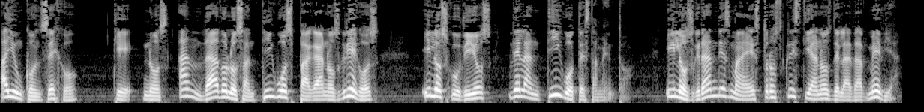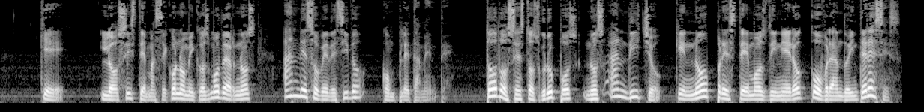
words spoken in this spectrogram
Hay un consejo que nos han dado los antiguos paganos griegos y los judíos del Antiguo Testamento, y los grandes maestros cristianos de la Edad Media, que los sistemas económicos modernos han desobedecido completamente. Todos estos grupos nos han dicho que no prestemos dinero cobrando intereses.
